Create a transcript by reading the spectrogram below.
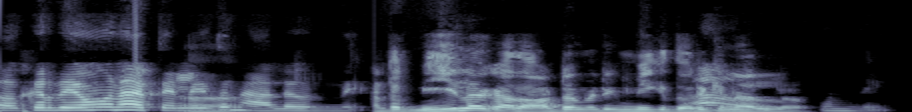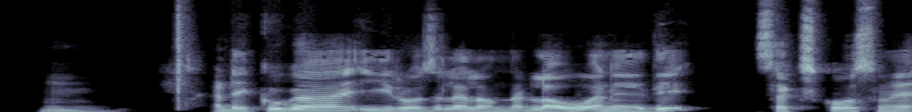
ఒకరిదేమో నాకు తెలియదు. నాలో ఉంది. అంటే మీలా కాదు ఆటోమేటిక్ మీకు దొరికిన ఉంది. అంటే ఎక్కువగా ఈ రోజుల్లో ఎలా ఉందంటే లవ్ అనేది సెక్స్ కోసమే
